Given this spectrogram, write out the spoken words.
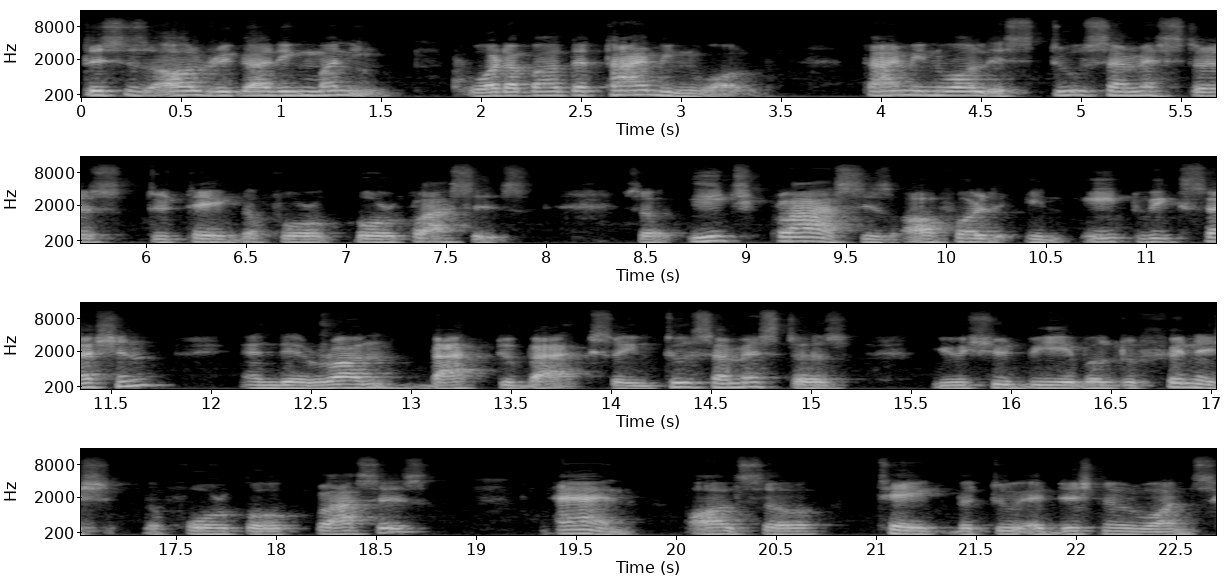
this is all regarding money. What about the time involved? Time involved is two semesters to take the four core classes. So each class is offered in eight week session and they run back to back. So in two semesters, you should be able to finish the four core classes and also take the two additional ones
